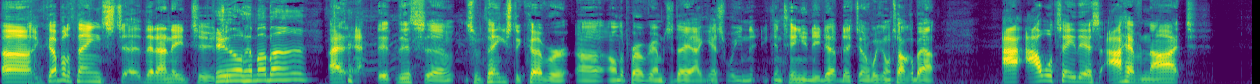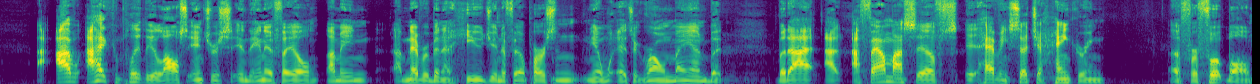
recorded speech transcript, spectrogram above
Uh, a couple of things uh, that I need to. Kill him a bun. I, I, this uh, some things to cover uh, on the program today. I guess we n- continue to need updates on. We're going to talk about. I, I will tell you this: I have not. I, I I had completely lost interest in the NFL. I mean, I've never been a huge NFL person, you know, as a grown man, but but I I, I found myself having such a hankering uh, for football.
